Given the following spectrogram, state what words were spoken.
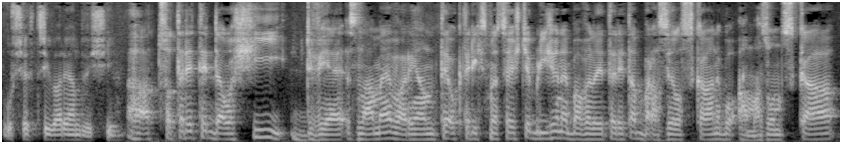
u všech tří variant vyšší. A co tedy ty další dvě známé varianty, o kterých jsme se ještě blíže nebavili, tedy ta brazilská nebo amazonská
